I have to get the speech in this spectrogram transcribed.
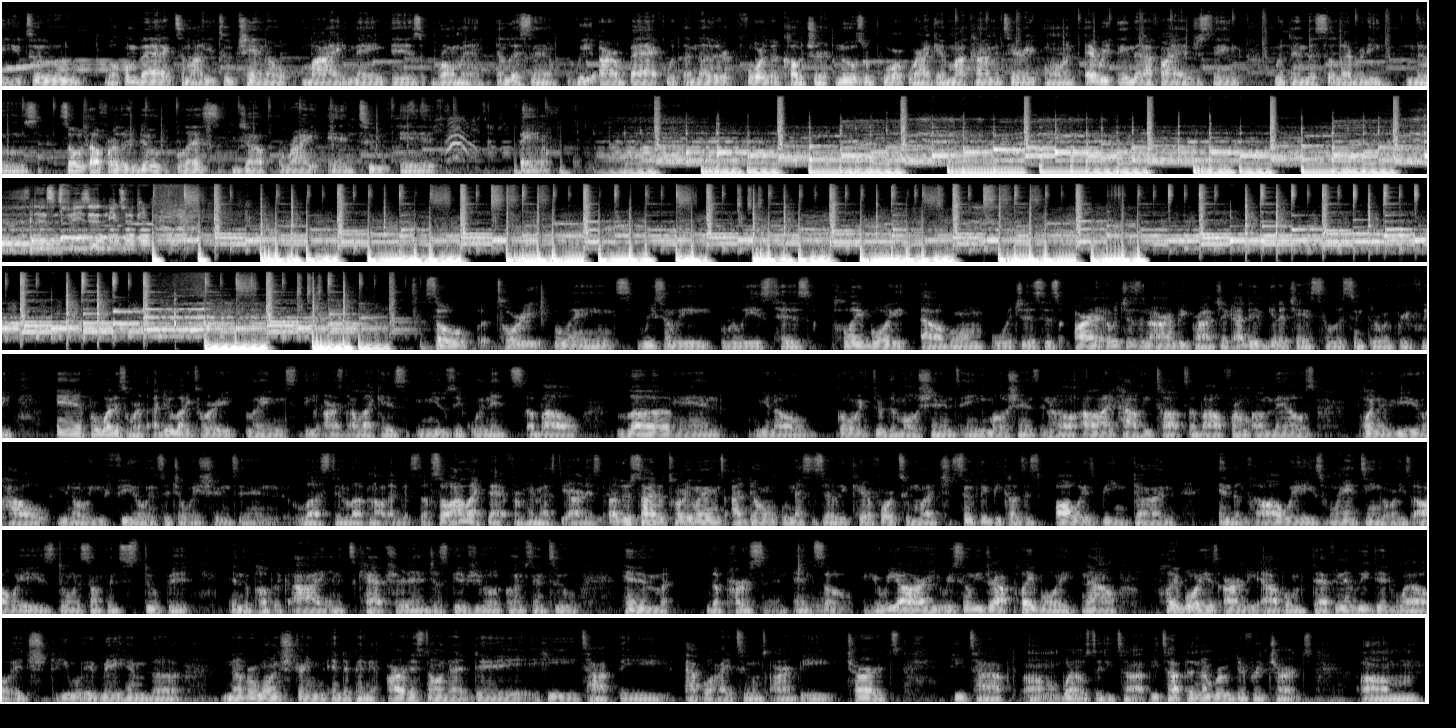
Hey YouTube, welcome back to my YouTube channel. My name is Roman. And listen, we are back with another For the Culture news report where I give my commentary on everything that I find interesting within the celebrity news. So without further ado, let's jump right into it. Bam. Lanez recently released his Playboy album, which is his R, which is an R&B project. I did get a chance to listen through it briefly, and for what it's worth, I do like Tory Lanez the art. I like his music when it's about love and you know going through the motions and emotions. You know, I like how he talks about from a male's point of view how you know you feel in situations and lust and love and all that good stuff. So i like that from him as the artist. The other side of tory lanez i don't necessarily care for too much simply because it's always being done in the he's always ranting or he's always doing something stupid in the public eye and it's captured and it just gives you a glimpse into him the person. And so here we are. He recently dropped playboy. Now Playboy, his R&B album, definitely did well. It he it made him the number one streamed independent artist on that day. He topped the Apple iTunes R&B charts. He topped um what else did he top? He topped a number of different charts. Um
